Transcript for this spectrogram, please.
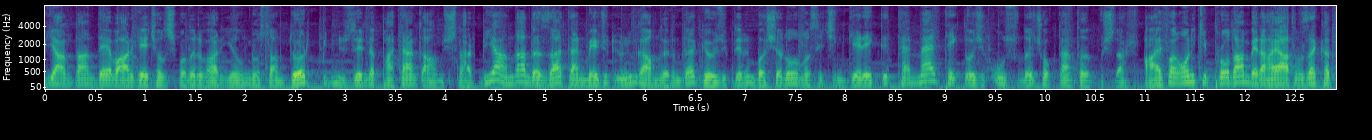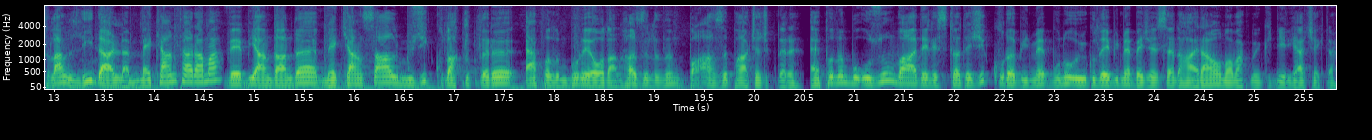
Bir yandan dev R&D çalışmaları var. Yanılmıyorsam 4000'in üzerine patent almışlar. Bir yandan da zaten mevcut ürün gamlarında gözlüklerin başarılı olması için gerekli temel teknolojik unsurları çoktan tanıtmışlar. iPhone 12 Pro'dan beri hayatımıza katılan liderle mekan tarama ve bir yandan da mekansal müzik kulaklıkları Apple'ın buraya olan hazırlığının bazı parçacıkları. Apple'ın bu uzun vadeli stratejik kurabilme, bunu uygulayabilme becerisine de hayran olmamak mümkün değil gerçekten.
